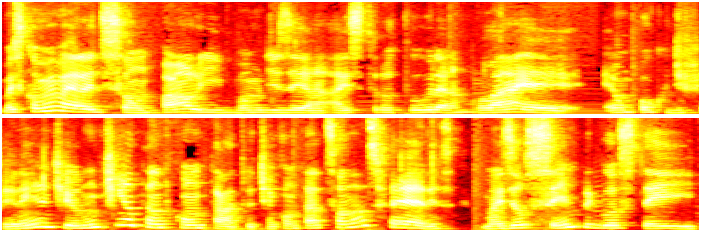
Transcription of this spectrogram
Mas como eu era de São Paulo e, vamos dizer, a, a estrutura lá é, é um pouco diferente, eu não tinha tanto contato, eu tinha contato só nas férias. Mas eu sempre gostei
